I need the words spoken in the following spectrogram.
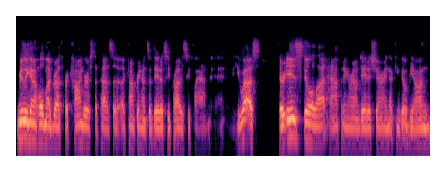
really going to hold my breath for Congress to pass a, a comprehensive data privacy plan in the US, there is still a lot happening around data sharing that can go beyond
